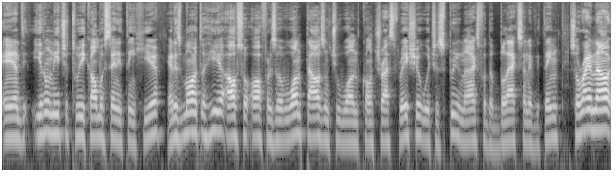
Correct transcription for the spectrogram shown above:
and you don't need to tweak almost anything here. And this monitor here also offers a 1000 to 1 contrast ratio, which is pretty nice for the blacks and everything. So right now,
